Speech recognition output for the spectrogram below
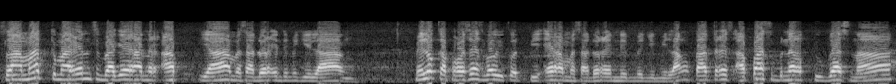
Selamat kemarin sebagai runner up ya Ambassador NTB Gilang. Melok ke proses bawa ikut PR Ambassador NTB Gilang. Tatres apa sebenarnya tugas nah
